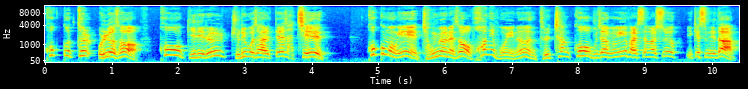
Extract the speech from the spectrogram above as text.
코끝을 올려서 코 길이를 줄이고자 할 때 자칫 콧구멍이 정면에서 훤히 보이는 들창코 부작용이 발생할 수 있겠습니다.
